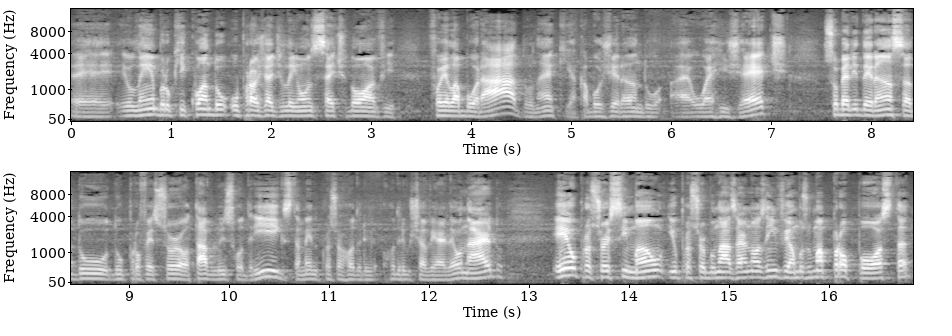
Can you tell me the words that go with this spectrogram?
É, eu lembro que quando o projeto de lei 1179 foi elaborado, né, que acabou gerando é, o RJET, sob a liderança do, do professor Otávio Luiz Rodrigues, também do professor Rodrigo, Rodrigo Xavier Leonardo, eu, o professor Simão e o professor Bunazar, nós enviamos uma proposta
